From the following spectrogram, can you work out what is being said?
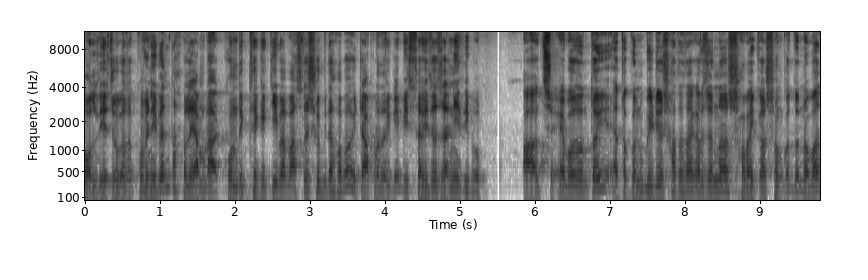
কল দিয়ে যোগাযোগ করে নেবেন, তাহলে আমরা কোন দিক থেকে কীভাবে আসলে সুবিধা হবে ওইটা আপনাদেরকে বিস্তারিত জানিয়ে দিব। আচ্ছা এ পর্যন্তই, এতক্ষণ ভিডিওর সাথে থাকার জন্য সবাইকে অসংখ্য ধন্যবাদ।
